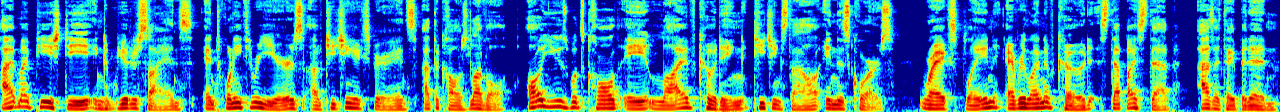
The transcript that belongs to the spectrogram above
I have my PhD in computer science and 23 years of teaching experience at the college level. I'll use what's called a live coding teaching style in this course where I explain every line of code step by step as I type it in.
